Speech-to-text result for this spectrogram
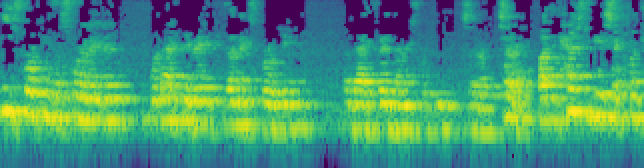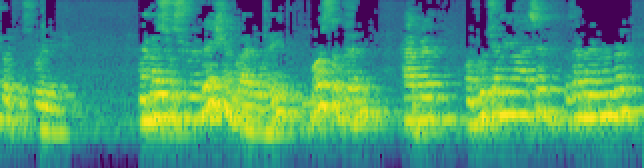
Each protein phosphorylated will activate the next protein, and activate the next protein, etc., etc. But it has to be sequential phosphorylation. And those phosphorylation, by the way, most of them happen on which amino acid? Does anybody remember?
